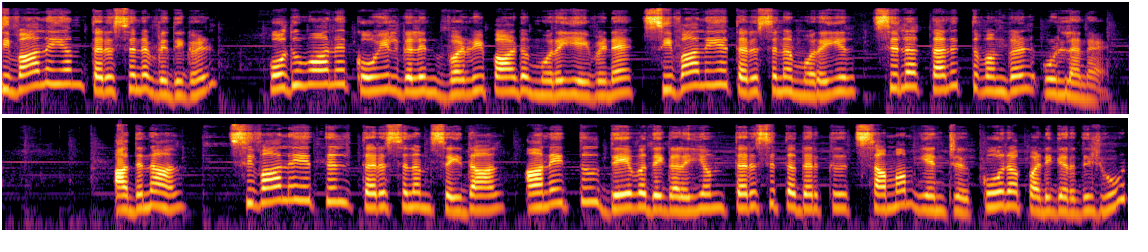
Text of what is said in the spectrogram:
சிவாலயம் தரிசன விதிகள். பொதுவான கோயில்களின் வழிபாடு முறையை விட சிவாலய தரிசன முறையில் சில தனித்துவங்கள் உள்ளன. அதனால் சிவாலயத்தில் தரிசனம் செய்தால் அனைத்து தேவதைகளையும் தரிசித்ததற்கு சமம் என்று கூறப்படுகிறது யூர்.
